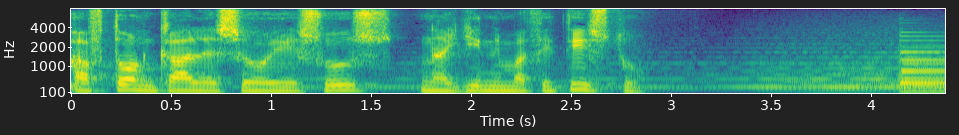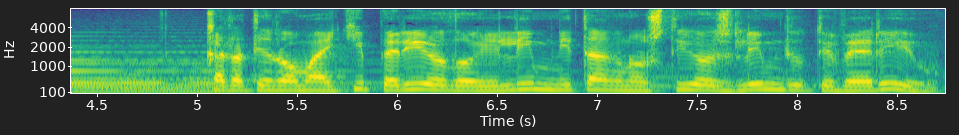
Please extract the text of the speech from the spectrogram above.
Αυτόν κάλεσε ο Ιησούς να γίνει μαθητής του. Κατά την Ρωμαϊκή περίοδο η λίμνη ήταν γνωστή ως λίμνη του Τιβερίου,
